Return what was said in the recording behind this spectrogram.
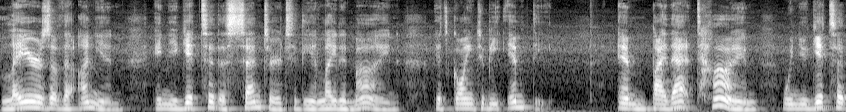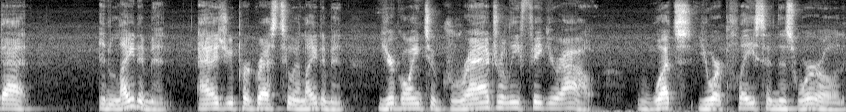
layers of the onion and you get to the center, to the enlightened mind, it's going to be empty. And by that time, when you get to that enlightenment, as you progress to enlightenment, you're going to gradually figure out what's your place in this world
